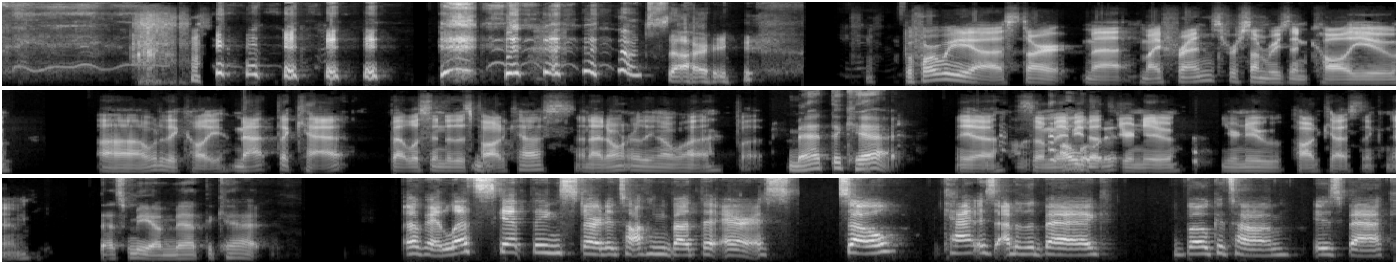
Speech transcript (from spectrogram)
I'm sorry. Before we uh, start, Matt, my friends for some reason call you, uh, what do they call you? Matt the cat that listen to this Mm. podcast, and I don't really know why, but Matt the cat. yeah. So maybe that's it. your new your new podcast nickname. That's me. I'm Matt the cat. Okay, let's get things started talking about The Heiress. So, Kat is out of the bag. Bo Katan is back.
